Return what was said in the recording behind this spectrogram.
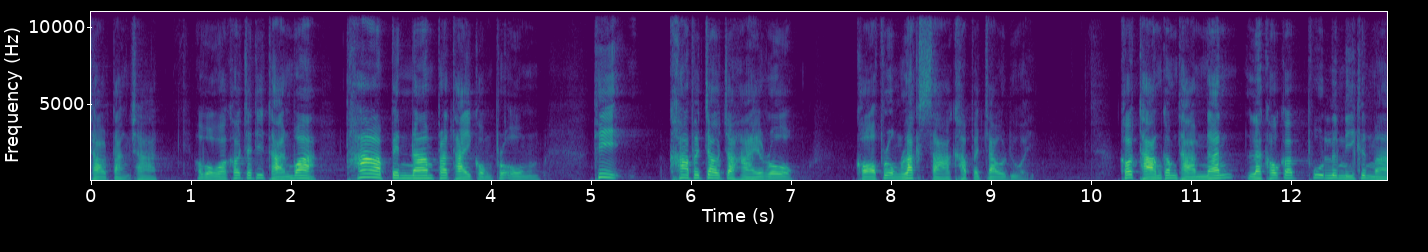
ชาวต่างชาติ เขาบอกว่าเขาจะอธิษฐานว่า ถ้าเป็นน้ำพระทัยของพระองค์ ที่ข้าพเจ้าจะหายโรค ขอพระองค์รักษาข้าพเจ้าด้วย เขาถามคำถามนั้น และเขาก็พูดเรื่องนี้ขึ้นมา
